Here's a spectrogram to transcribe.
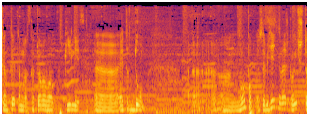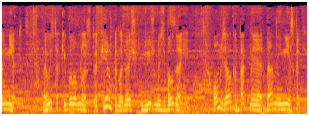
конкретно от которого купили этот дом – ну, собеседник наш говорит, что нет. На выставке было множество фирм, предлагающих недвижимость в Болгарии. Он взял контактные данные нескольких.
